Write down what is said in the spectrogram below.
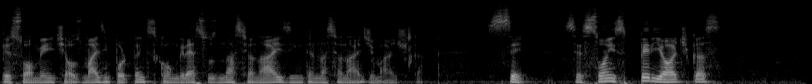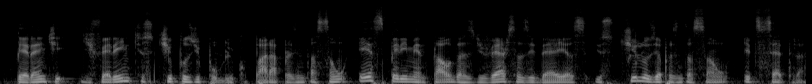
pessoalmente aos mais importantes congressos nacionais e internacionais de mágica. C. Sessões periódicas perante diferentes tipos de público para apresentação experimental das diversas ideias, estilos de apresentação, etc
